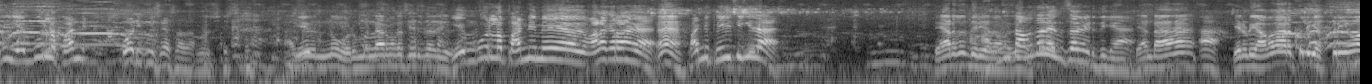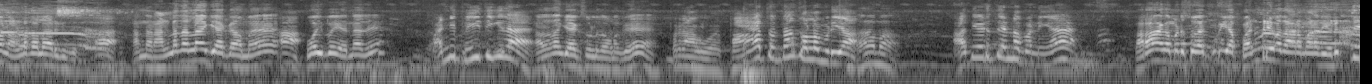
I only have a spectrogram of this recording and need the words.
நீ எங்க ஊர்ல பண்ணி அது இன்னும் ஒரு மணி இருக்குது எங்க ஊர்ல பண்ணி வளர்க்குறாங்க. பண்ணி பீத்திக்குதா? வேற எதுவும் தெரியாது அந்த. அவதாரம் எதுக்கு சாமி எடுத்தீங்க ஏன்டா ஆ. என்னுடைய அவதாரத்துல எத்தனையோ நல்லதெல்லாம் இருக்குது. அந்த நல்லதெல்லாம் கேட்காம. போய் போய் என்னது பண்ணி பீத்திக்குதா அததான் கேட்க சொல்லுது உனக்கு நான் பார்த்து தான் சொல்ல முடியும் ஆமா அது எடுத்து என்ன பண்ணீங்க வராகம் என்று சொல்லக்கூடிய பன்றி அவதாரமானதை எடுத்து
